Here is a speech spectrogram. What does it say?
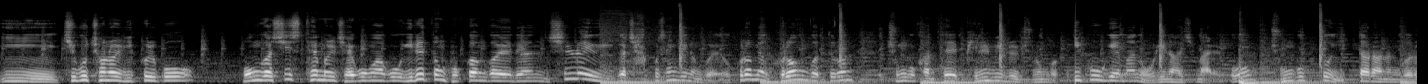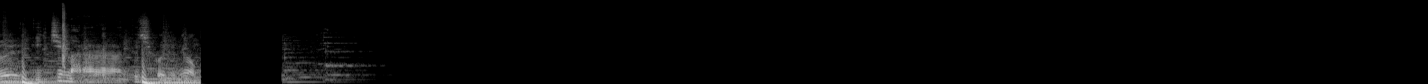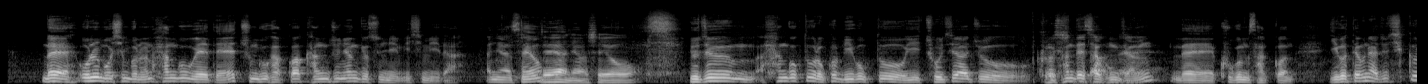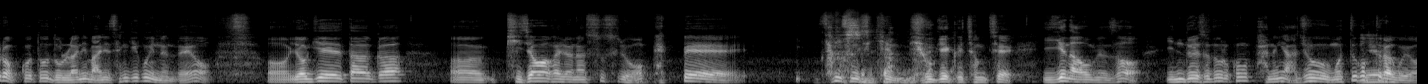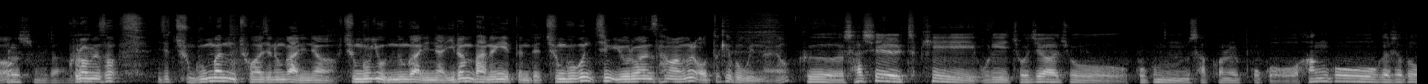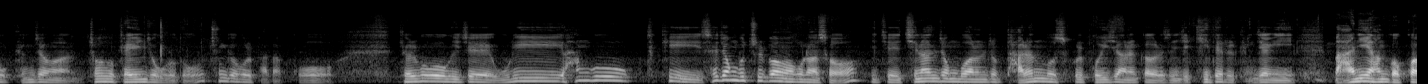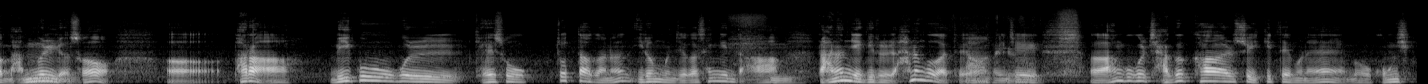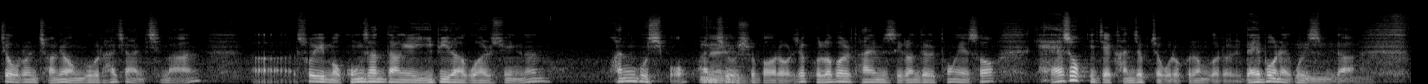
이 지구촌을 이끌고 뭔가 시스템을 제공하고 이랬던 국가인가에 대한 신뢰의가 자꾸 생기는 거예요. 그러면 그런 것들은 중국한테 빌미를 주는 겁니다. 미국에만 올인하지 말고 중국도 있다라는 거를 잊지 말아라는 뜻이거든요. 네, 오늘 모신 분은 한국외대 중국학과 강준영 교수님이십니다. 안녕하세요. 네, 안녕하세요. 요즘 한국도 그렇고 미국도 이 조지아주 그. 현대차 공장 네. 구금 사건 이것 때문에 아주 시끄럽고 또 논란이 많이 생기고 있는데요. 어, 여기에다가 어, 비자와 관련한 수수료 100배 상승시킨 미국의 그 정책 이게 나오면서 인도에서도 그렇고 뭐 반응이 아주 뭐 뜨겁더라고요. 예, 그렇습니다. 그러면서 이제 중국만 좋아지는 거 아니냐, 중국이 웃는 거 아니냐 이런 반응이 있던데 중국은 지금 이러한 상황을 어떻게 보고 있나요? 그 사실 특히 우리 조지아주 구금 사건을 보고 한국에서도 굉장한 저 개인적으로도 충격을 받았고 결국 이제 우리 한국 특히 새 정부 출범하고 나서 이제 지난 정부와는 좀 다른 모습을 보이지 않을까 그래서 이제 기대를 굉장히 많이 한 것과 맞물려서 어 봐라 미국을 계속 쫓다가는 이런 문제가 생긴다라는 얘기를 하는 것 같아요. 아, 그래요? 이제 어, 한국을 자극할 수 있기 때문에 뭐 공식적으로는 전혀 언급을 하지 않지만 어, 소위 뭐 공산당의 입이라고 할 수 있는 환구시보, 환시오시보라고 그러죠. 글로벌 타임스 이런 데를 통해서 계속 이제 간접적으로 그런 거를 내보내고 있습니다.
